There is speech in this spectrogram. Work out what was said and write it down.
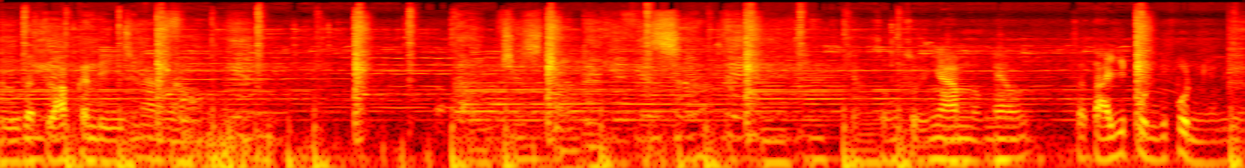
ดูแบบรับกันดีน่ารักจัดทรงสวยงามออกแนวสไตล์ญี่ปุ่นญี่ปุ่นกันพี่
